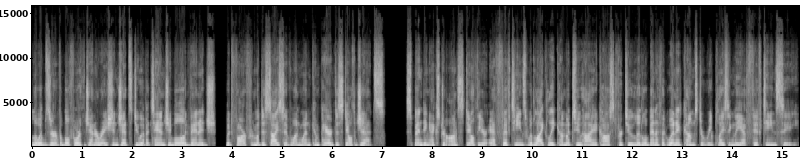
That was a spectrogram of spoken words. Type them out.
Low observable fourth-generation jets do have a tangible advantage, but far from a decisive one when compared to stealth jets. Spending extra on stealthier F-15s would likely come at too high a cost for too little benefit when it comes to replacing the F-15C.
